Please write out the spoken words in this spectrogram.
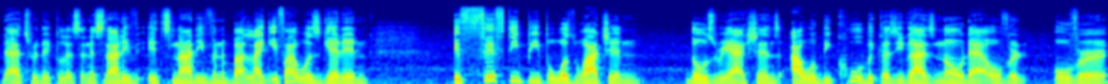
that's ridiculous and it's not even it's not even about like if i was getting if 50 people was watching those reactions i would be cool because you guys know that over over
